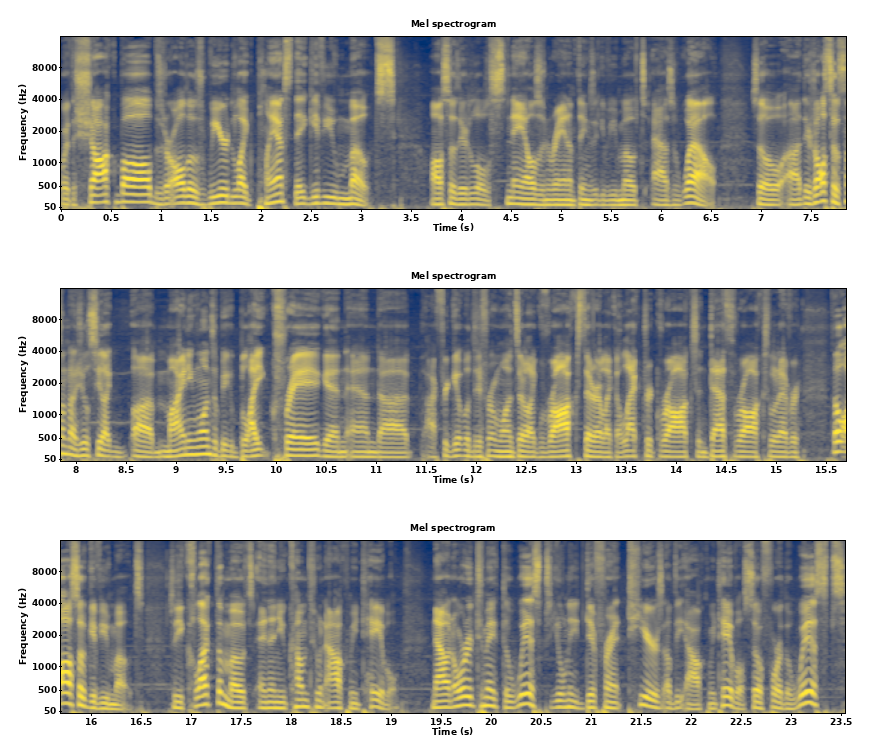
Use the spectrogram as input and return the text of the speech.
or the shock bulbs, or all those weird like plants, they give you motes. Also, there are little snails and random things that give you motes as well. So uh, there's also sometimes you'll see like uh, mining ones will be Blight Crag and and uh, I forget what the different ones They're like rocks that are like electric rocks and death rocks whatever. They'll also give you motes. So you collect the motes and then you come to an alchemy table. Now in order to make the wisps you'll need different tiers of the alchemy table. So for the wisps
